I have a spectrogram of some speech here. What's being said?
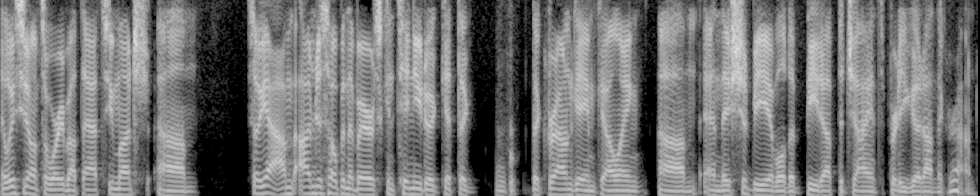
at least you don't have to worry about that too much. Um, so yeah, I'm I'm just hoping the Bears continue to get the the ground game going, um, and they should be able to beat up the Giants pretty good on the ground.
